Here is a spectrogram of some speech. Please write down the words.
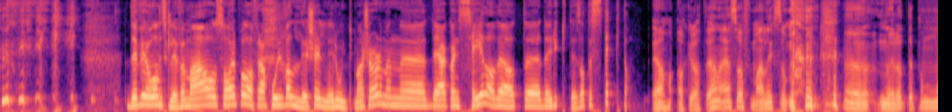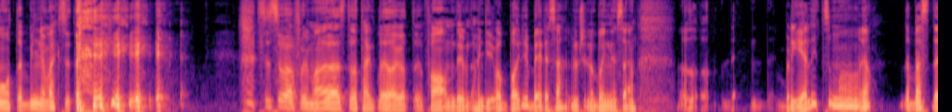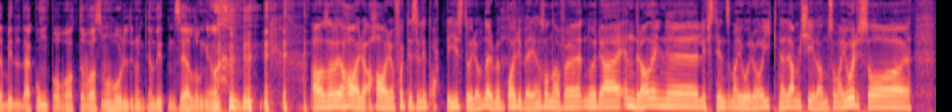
Det blir jo vanskelig for meg å svare på, da, for jeg holder veldig sjelden rundt meg sjøl. Men eh, det jeg kan si, da, det er at eh, det ryktes at det stikker, da. Ja, akkurat. Ja, jeg så for meg liksom eh, Når det på en måte begynner å vokse ut Så så jeg for meg jeg stod og tenkte på i dag, at faen, driver, han driver og barberer seg. Unnskyld å banne seg igjen. Altså, det blir litt som å Ja. Det beste bildet jeg kom på, var at det var som å holde rundt en liten selunge. Altså, Jeg har, har jo faktisk en litt artig historie om det med barbering. og sånn, for Når jeg endra den eh, livsstilen som jeg gjorde, og gikk ned de kiloene som jeg gjorde, så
